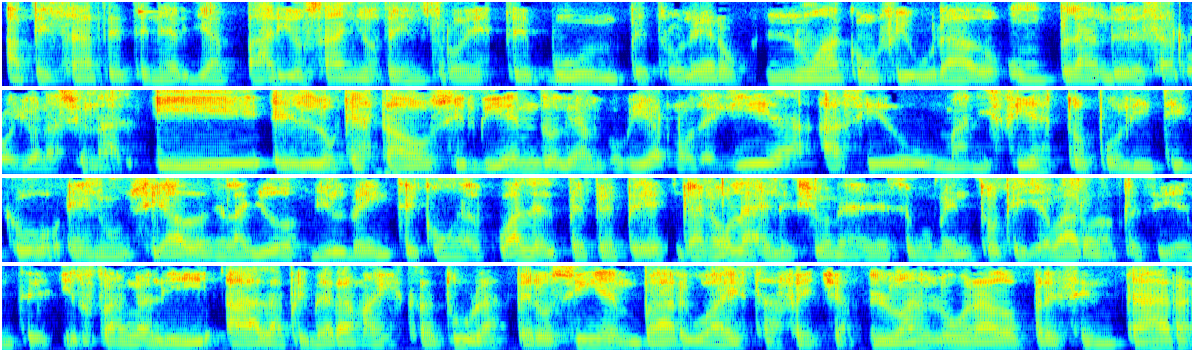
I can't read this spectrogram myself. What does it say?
a pesar de tener ya varios años dentro de este boom petrolero, no ha configurado un plan de desarrollo nacional. Y eh, lo que ha estado sirviéndole al gobierno de guía ha sido un manifiesto político enunciado en el año 2020 con el cual el PPP ganó las elecciones en ese momento que llevaron al presidente Irfan Ali a la primera magistratura, pero sin embargo a esta fecha lo han logrado presentar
